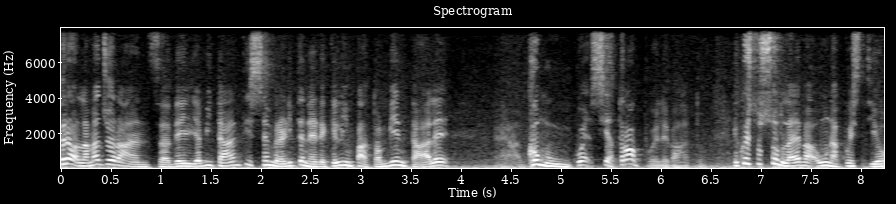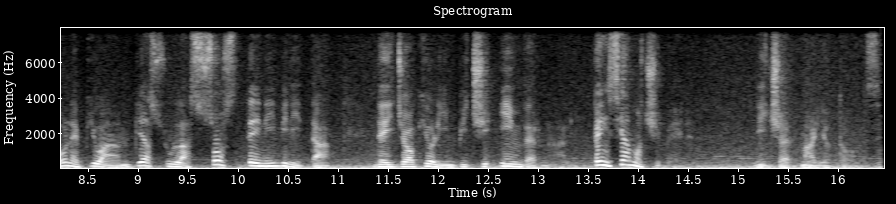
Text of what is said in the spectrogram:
Però la maggioranza degli abitanti sembra ritenere che l'impatto ambientale comunque sia troppo elevato e questo solleva una questione più ampia sulla sostenibilità dei giochi olimpici invernali. Pensiamoci bene, dice Mario Tozzi.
